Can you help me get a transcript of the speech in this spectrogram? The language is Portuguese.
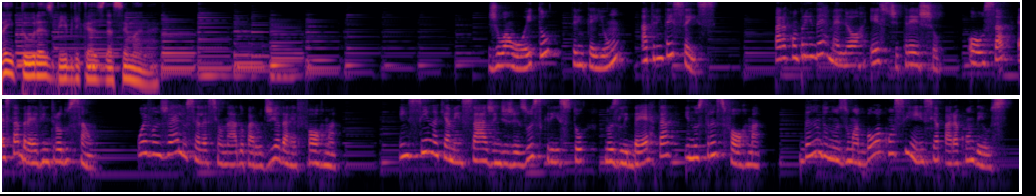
Leituras Bíblicas da Semana. João 8, 31 a 36 Para compreender melhor este trecho, ouça esta breve introdução. O Evangelho selecionado para o dia da Reforma ensina que a mensagem de Jesus Cristo nos liberta e nos transforma, dando-nos uma boa consciência para com Deus.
